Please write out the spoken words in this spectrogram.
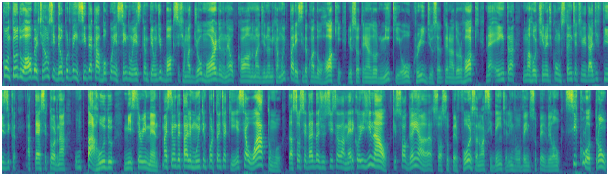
Contudo, Albert não se deu por vencido e acabou conhecendo um ex-campeão de boxe chamado Joe Morgan, né, o qual numa dinâmica muito parecida com a do Rock e o seu treinador Mickey, ou Creed, o seu treinador Rock, né, entra numa rotina de constante atividade física física até se tornar um parrudo Mystery Man. Mas tem um detalhe muito importante aqui: esse é o átomo da Sociedade da Justiça da América original, que só ganha a sua super força num acidente ali envolvendo o supervilão Ciclotron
